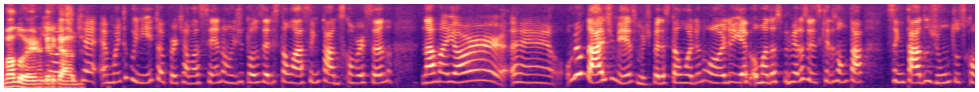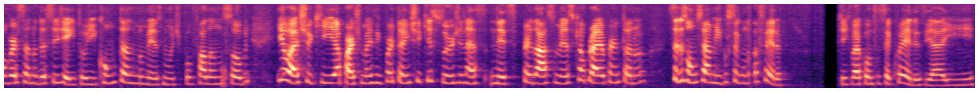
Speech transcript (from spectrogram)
valor e agregado. Acho que é, é, muito bonita, porque é uma cena onde todos eles estão lá sentados conversando na maior é, humildade mesmo. Tipo, eles estão olho no olho e é uma das primeiras vezes que eles vão estar tá sentados juntos conversando desse jeito e contando mesmo, tipo, falando sobre. E eu acho que a parte mais importante que surge nesse, nesse pedaço mesmo, que é o Brian perguntando se eles vão ser amigos segunda-feira. Que, que vai acontecer com eles. E aí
